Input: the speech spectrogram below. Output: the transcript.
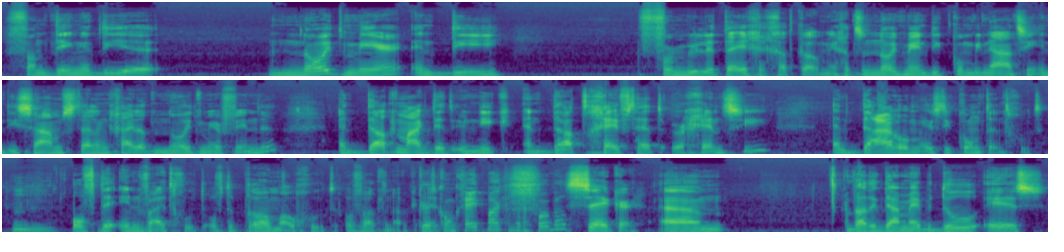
van dingen die je nooit meer in die formule tegen gaat komen. Je gaat ze nooit meer in die combinatie, in die samenstelling... ga je dat nooit meer vinden. En dat maakt dit uniek en dat geeft het urgentie... En daarom is die content goed. Hmm. Of de invite goed, of de promo goed, of wat dan ook. Kun je het concreet maken met een voorbeeld? Zeker. Ehm, wat ik daarmee bedoel is...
